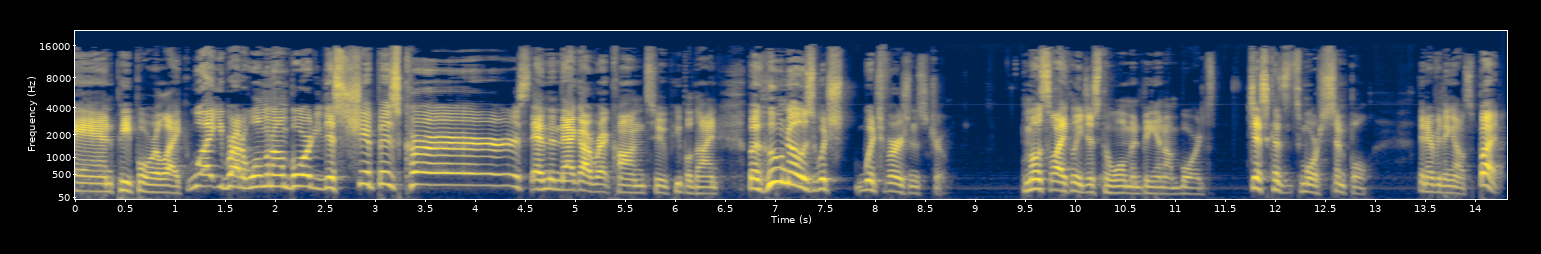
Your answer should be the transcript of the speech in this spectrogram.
And people were like, What? You brought a woman on board? This ship is cursed. And then that got retconned to people dying. But who knows which, which version is true? Most likely just the woman being on board, just because it's more simple than everything else. But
